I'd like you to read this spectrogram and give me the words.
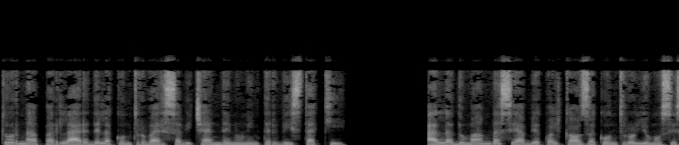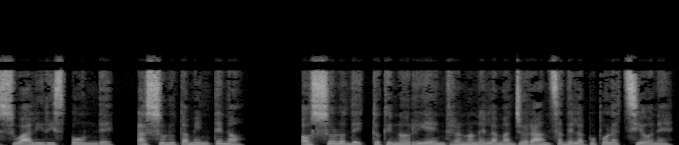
torna a parlare della controversa vicenda in un'intervista a chi? Alla domanda se abbia qualcosa contro gli omosessuali risponde, assolutamente no. Ho solo detto che non rientrano nella maggioranza della popolazione.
